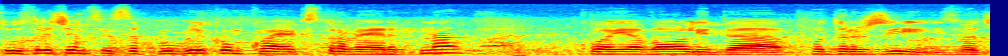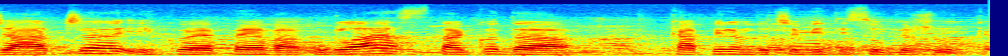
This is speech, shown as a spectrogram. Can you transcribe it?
Susrećem se sa publikom koja je ekstrovertna, koja voli da podrži izvođača i koja peva u glas, tako da kapiram da će biti super žurka.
